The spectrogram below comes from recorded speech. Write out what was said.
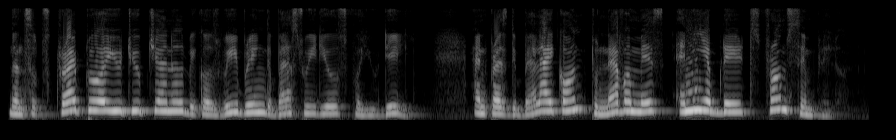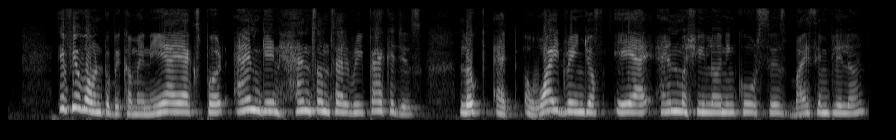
then subscribe to our YouTube channel because we bring the best videos for you daily. And press the bell icon to never miss any updates from Simplilearn. If you want to become an AI expert and gain handsome salary packages, look at a wide range of AI and machine learning courses by Simplilearn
